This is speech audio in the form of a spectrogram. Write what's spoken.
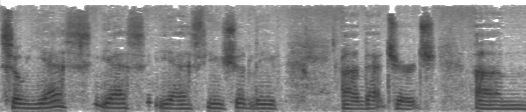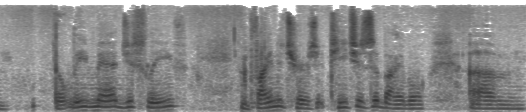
So yes, yes, yes, you should leave uh, that church. Um, don't leave mad, just leave and find a church that teaches the Bible. Um,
